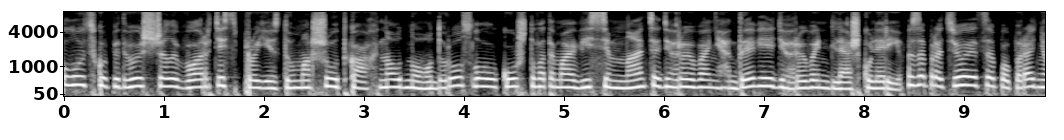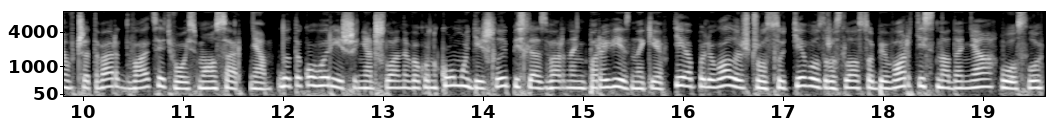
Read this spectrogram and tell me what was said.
У Луцьку підвищили вартість проїзду в маршрутках. На одного дорослого коштуватиме 18 гривень, 9 гривень для школярів. Запрацює це попередньо в четвер, 28 серпня. До такого рішення члени виконкому дійшли після звернень перевізників. Ті апелювали, що суттєво зросла собі вартість надання послуг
